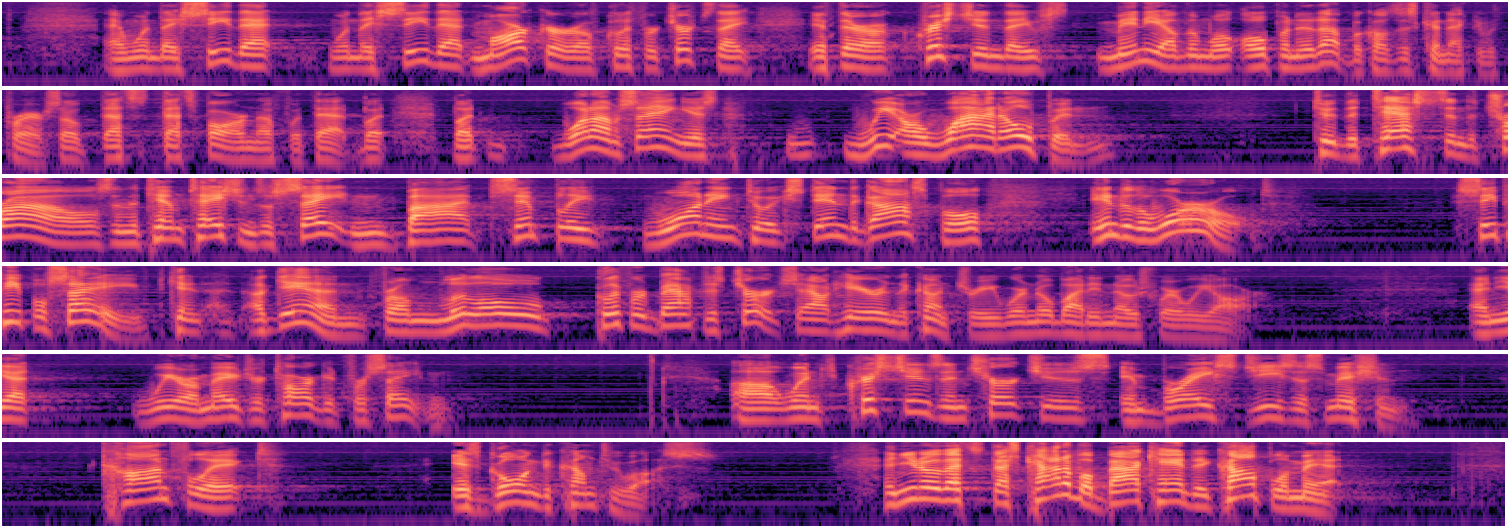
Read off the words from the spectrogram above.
And when they see that when they see that marker of Clifford Church, they, if they're a Christian, they many of them will open it up because it's connected with prayer. So that's, that's far enough with that. But, but what I'm saying is, we are wide open to the tests and the trials and the temptations of Satan by simply wanting to extend the gospel into the world. See people saved. Can, again, from little old Clifford Baptist Church out here in the country where nobody knows where we are. And yet, we are a major target for Satan. Uh, when Christians and churches embrace Jesus' mission, conflict is going to come to us. And you know, that's, that's kind of a backhanded compliment.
